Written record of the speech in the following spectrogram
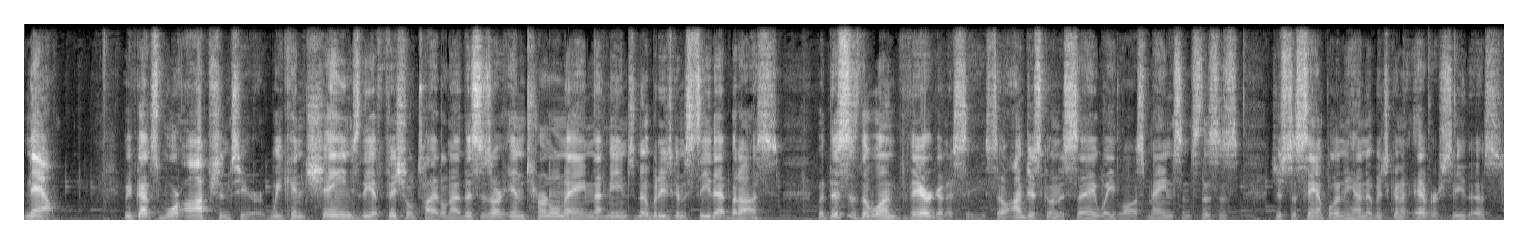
Now, we've got some more options here. We can change the official title. Now, this is our internal name. That means nobody's going to see that but us. But this is the one they're going to see. So I'm just going to say weight loss main since this is just a sample anyhow. Nobody's going to ever see this.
